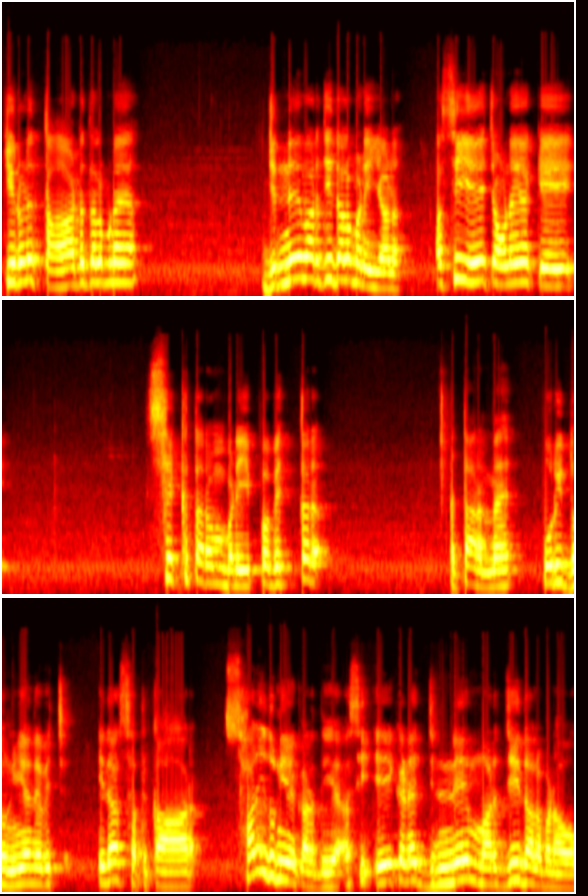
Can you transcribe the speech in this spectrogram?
ਕਿ ਉਹਨਾਂ ਨੇ ਤਾਂ ਅੱਡ ਦਲ ਬਣਾਇਆ? ਜਿੰਨੇ ਮਰਜ਼ੀ ਦਲ ਬਣੀ ਜਾਣ। ਅਸੀਂ ਇਹ ਚਾਹੁੰਦੇ ਆ ਕਿ ਸਿੱਖ ਧਰਮ ਬੜੀ ਪਵਿੱਤਰ ਧਰਮ ਹੈ ਪੂਰੀ ਦੁਨੀਆ ਦੇ ਵਿੱਚ। ਇਹਦਾ ਸਤਿਕਾਰ ਸਾਰੀ ਦੁਨੀਆ ਕਰਦੀ ਹੈ। ਅਸੀਂ ਇਹ ਕਹਿੰਦੇ ਜਿੰਨੇ ਮਰਜ਼ੀ ਦਲ ਬਣਾਓ,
